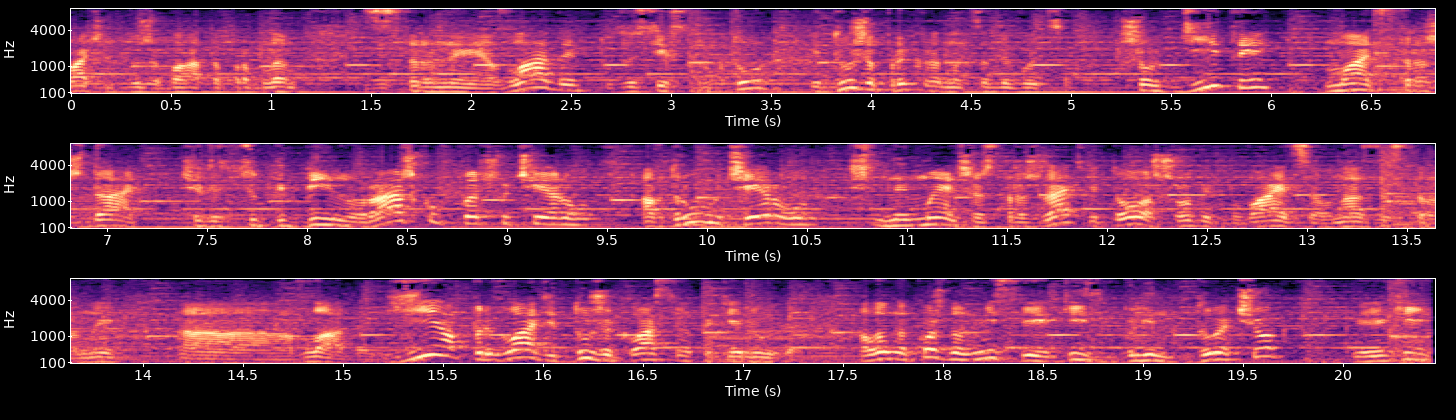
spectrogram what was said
Бачать дуже багато проблем зі сторони влади, з усіх структур, і дуже прикро на це дивитися. Що діти мають страждати через цю дебільну рашку в першу чергу, а в другу чергу не менше страждати від того, що відбувається у нас зі сторони а, влади. Є при владі дуже класні такі люди, але на кожному місці є якийсь блін дурачок, який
